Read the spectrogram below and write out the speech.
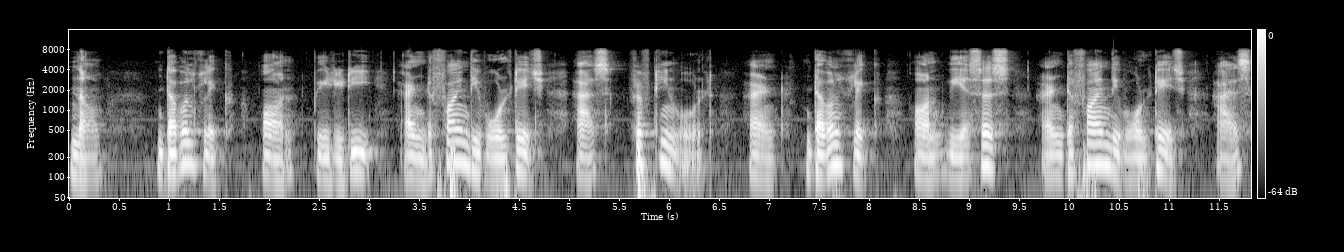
Now double click on VDD and define the voltage as 15 volt and double click on VSS and define the voltage as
